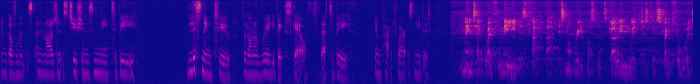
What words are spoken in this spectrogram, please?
and governments and large institutions need to be listening to but on a really big scale for there to be impact where it's needed. The main takeaway for me is the fact that it's not really possible to go in with just a straightforward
